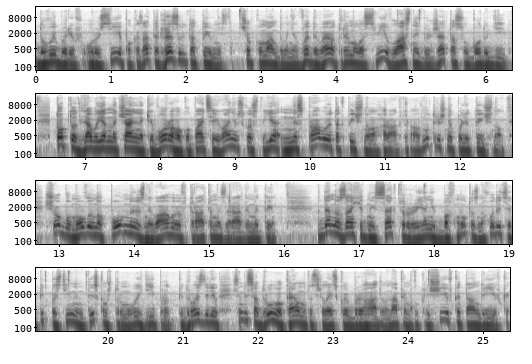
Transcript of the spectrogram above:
до виборів у Росії показати результативність, щоб командування ВДВ отримало свій власний бюджет та свободу дій. Тобто для воєначальників ворога окупація Іванівського стає не справою тактичного характеру, а внутрішньополітичного, що обумовлено повною зневагою втратами заради мети. Південно-західний сектор у районі Бахмута знаходиться під постійним тиском штурмових дій підрозділів 72-го окремої мотострілецької бригади у напрямку Кліщіївки та Андріївки.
